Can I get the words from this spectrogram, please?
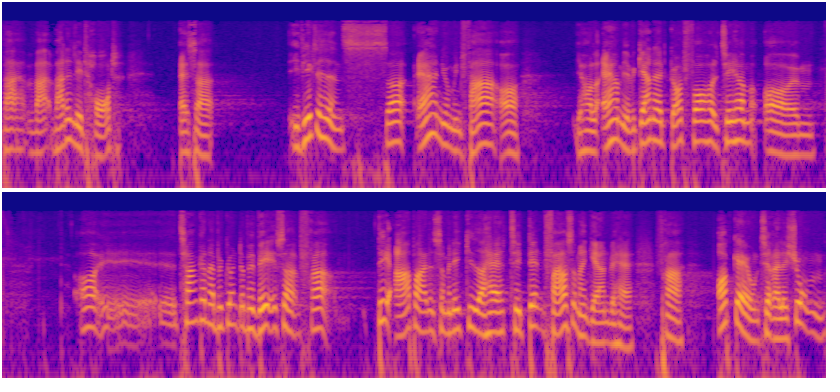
var, var, var det lidt hårdt? Altså, i virkeligheden, så er han jo min far, og jeg holder af ham. Jeg vil gerne have et godt forhold til ham, og, øhm, og øh, øh, tankerne er begyndt at bevæge sig fra det arbejde, som man ikke gider have, til den far, som han gerne vil have. Fra opgaven til relationen.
